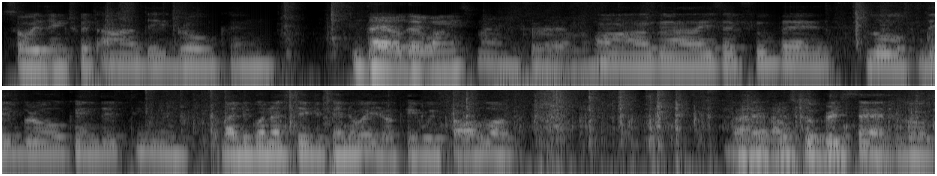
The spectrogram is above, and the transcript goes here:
So we think with ah, they broken. The other one is mine, correct. Oh, guys, I feel bad. Look, they broke and the thing. But we're gonna save it anyway, okay? With all love. But I feel super sad. Look,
